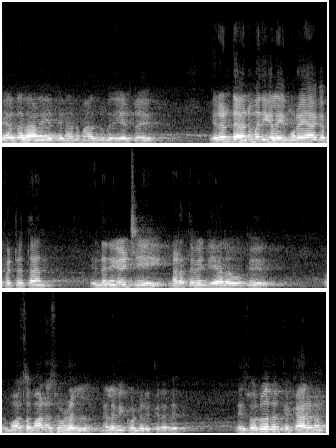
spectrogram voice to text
தேர்தல் ஆணையத்தின் அனுமதி என்று இரண்டு அனுமதிகளை முறையாக பெற்றுத்தான் இந்த நிகழ்ச்சியை நடத்த வேண்டிய அளவுக்கு ஒரு மோசமான சூழல் நிலவி கொண்டிருக்கிறது. இதை சொல்வதற்கு காரணம்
